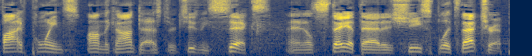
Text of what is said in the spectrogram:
five points on the contest, or excuse me, six, and it'll stay at that as she splits that trip.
